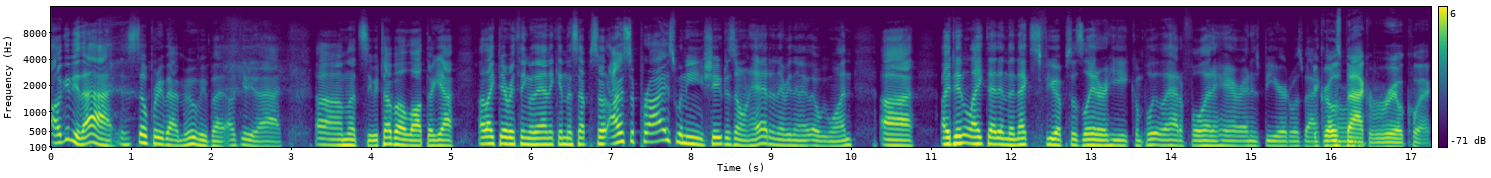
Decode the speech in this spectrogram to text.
I'll give you that. It's still a pretty bad movie, but I'll give you that. Um, let's see. We talked about a lot there. Yeah, I liked everything with Anakin this episode. I was surprised when he shaved his own head and everything like that we won. Uh, I didn't like that in the next few episodes later he completely had a full head of hair and his beard was back. it grows normal. back real quick.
